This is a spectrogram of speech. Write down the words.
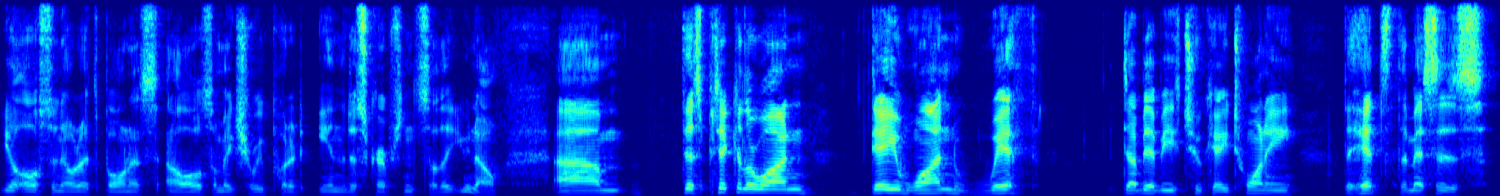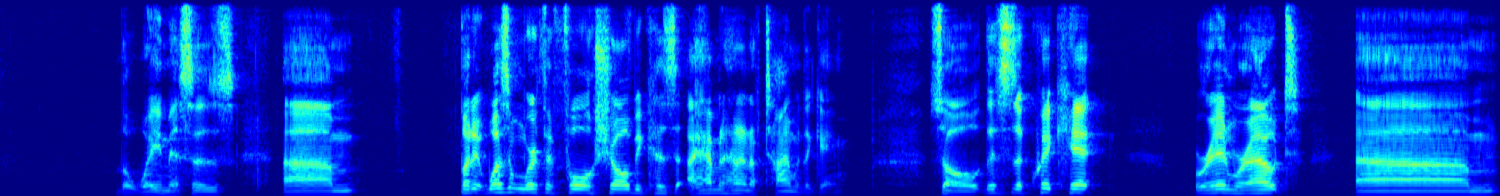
you'll also know that it's bonus. I'll also make sure we put it in the description so that you know. Um, this particular one, day one with WWE 2K20, the hits, the misses, the way misses. Um, but it wasn't worth a full show because I haven't had enough time with the game. So this is a quick hit. We're in, we're out. Um,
